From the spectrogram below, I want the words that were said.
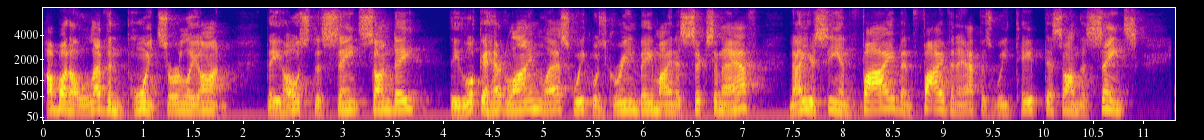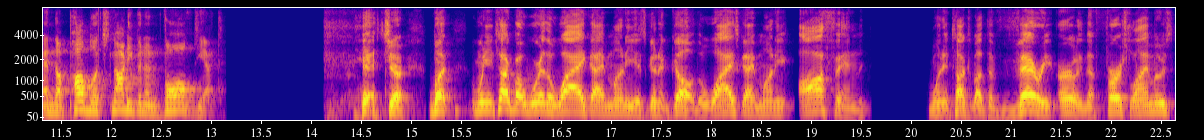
How about 11 points early on? They host the Saints Sunday. The look ahead line last week was Green Bay minus six and a half. Now you're seeing five and five and a half as we tape this on the Saints, and the public's not even involved yet. Yeah, sure. But when you talk about where the wise guy money is going to go, the wise guy money often, when it talks about the very early, the first line moves,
